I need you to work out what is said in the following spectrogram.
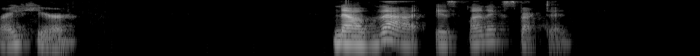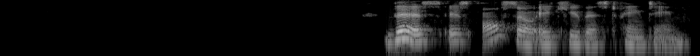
right here. Now that is unexpected. This is also a Cubist painting.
